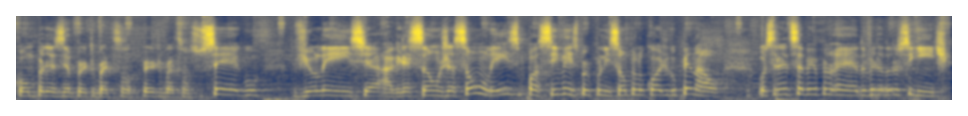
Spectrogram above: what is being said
como por exemplo perturbação, perturbação do sossego, violência, agressão, já são leis passíveis por punição pelo Código Penal. Gostaria de saber eh, do vereador o seguinte:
